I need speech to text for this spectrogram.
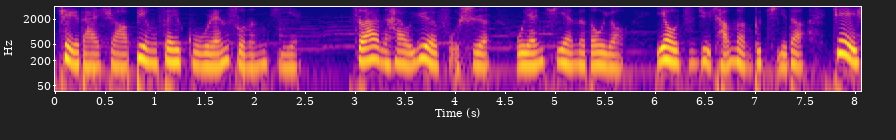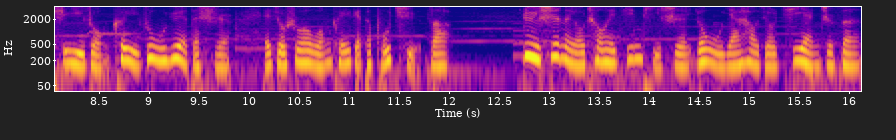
这个大家知道，并非古人所能及。此外呢，还有乐府诗，五言七言的都有，也有字句长短不齐的，这是一种可以入乐的诗，也就是说，我们可以给它谱曲子。律诗呢又称为金体诗，有五言还有就是七言之分，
